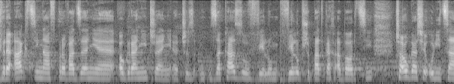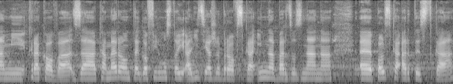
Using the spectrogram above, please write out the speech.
w reakcji na wprowadzenie ograniczeń e, czy zakazów w wielu, w wielu przypadkach aborcji czołga się ulicami Krakowa. Za kamerą tego filmu stoi Alicja Żebrowska, inna bardzo znana e, polska artystka.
